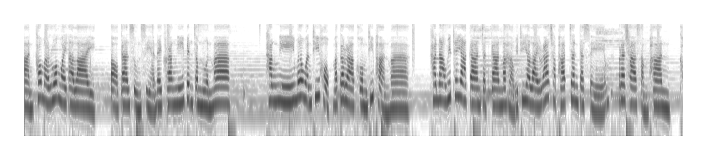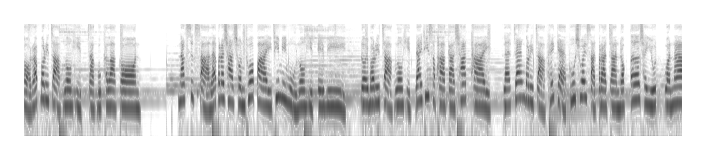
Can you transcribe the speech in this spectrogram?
ารย์เข้ามาร่วมไว้อาลัย ต่อการสูญเสียในครั้งนี้เป็นจำนวนมาก ทั้งนี้เมื่อวันที่ 6 มกราคมที่ผ่านมา คณะวิทยาการจัดการมหาวิทยาลัยราชภัฏจันทร์เกษม ประชาสัมพันธ์ ขอรับบริจาคโลหิตจากบุคลากร นักศึกษาและประชาชนทั่วไปที่มีหมู่โลหิต AB โดยบริจาคโลหิตได้ที่สภากาชาติไทย และแจ้งบริจาคให้แก่ผู้ช่วยศาสตราจารย์ ดรชยุทธวนา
